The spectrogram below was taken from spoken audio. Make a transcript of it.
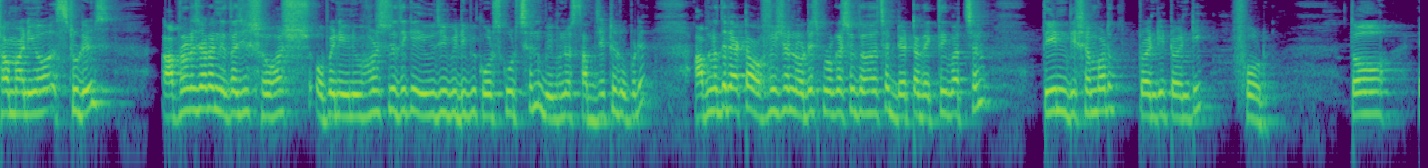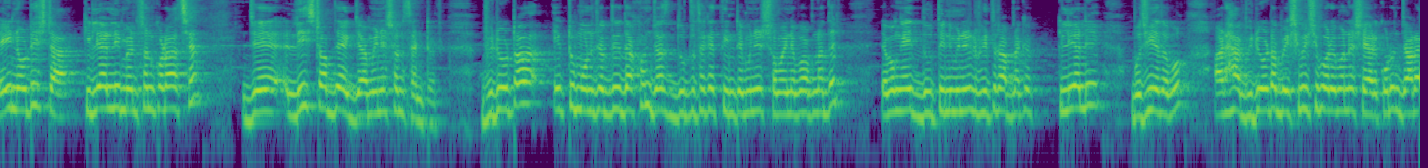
সম্মানীয় স্টুডেন্টস আপনারা যারা নেতাজি সুভাষ ওপেন ইউনিভার্সিটি থেকে ইউজি বিডিপি কোর্স করছেন বিভিন্ন সাবজেক্টের উপরে, আপনাদের একটা অফিসিয়াল নোটিশ প্রকাশিত হয়েছে ডেটটা দেখতেই পাচ্ছেন, তিন ডিসেম্বর টোয়েন্টি টোয়েন্টি ফোর তো এই নোটিশটা ক্লিয়ারলি মেনশন করা আছে যে list of the examination centre ভিডিওটা একটু মনোযোগ দিয়ে দেখুন জাস্ট দুটো থেকে তিনটে মিনিট সময় নেব আপনাদের। এবং এই দু তিন মিনিটের ভিতরে আপনাকে ক্লিয়ারলি বুঝিয়ে দেবো। আর হ্যাঁ ভিডিওটা বেশি বেশি পরিমাণে শেয়ার করুন। যারা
